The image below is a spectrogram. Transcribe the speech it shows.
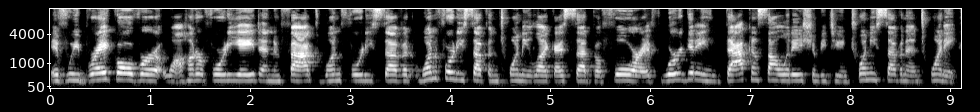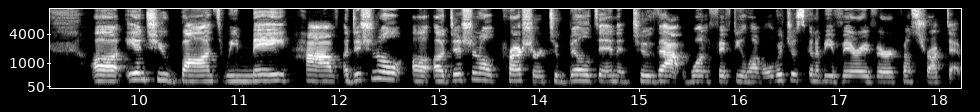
If we break over 148, and in fact 147, 147.20, like I said before, if we're getting that consolidation between 27 and 20 uh, into bonds, we may have additional uh, additional pressure to build in into that 150 level, which is going to be very, very constructive.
